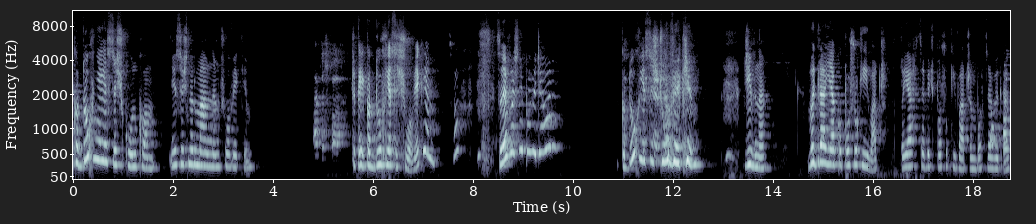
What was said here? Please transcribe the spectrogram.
Jako duch nie jesteś kulką. Jesteś normalnym człowiekiem. A to szkoda. Czekaj, jako duch jesteś człowiekiem? Co? Co ja właśnie powiedziałam? Jako duch jesteś człowiekiem. Dziwne. Wygraj jako poszukiwacz. To ja chcę być poszukiwaczem, bo chcę wygrać.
